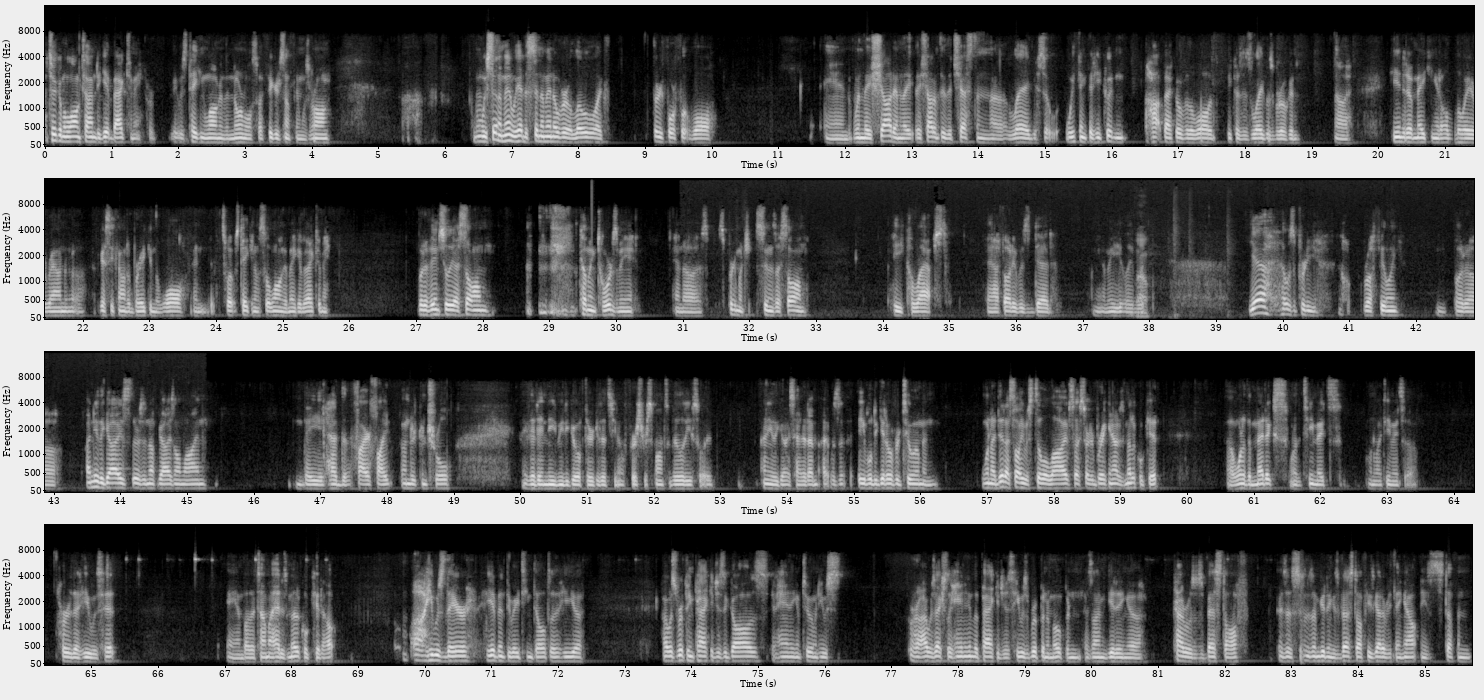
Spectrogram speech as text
it took him a long time to get back to me. It was taking longer than normal, so I figured something was wrong. Uh, when we sent him in, we had to send him in over a low, like three, four foot wall. And when they shot him, they, they shot him through the chest and uh, leg. So we think that he couldn't hop back over the wall because his leg was broken. Uh, he ended up making it all the way around. And, uh, I guess he found a break in the wall, and that's what was taking him so long to make it back to me. But eventually, I saw him coming towards me, and uh, it's pretty much as soon as I saw him, he collapsed, and I thought he was dead. I mean, immediately. But Wow. yeah, that was a pretty rough feeling. But uh, I knew the guys. There's enough guys online. They had the firefight under control. They didn't need me to go up there because that's you know first responsibility. So I, I knew the guys had it. I, I was able to get over to him, and when I did, I saw he was still alive. So I started breaking out his medical kit. Uh, one of the medics, one of the teammates, one of my teammates, uh, heard that he was hit, and by the time I had his medical kit out, uh, he was there. He had been through 18 Delta. He, uh, I was ripping packages of gauze and handing them to him. And he was, or I was actually handing him the packages. He was ripping them open as I'm getting uh, Cairo's vest off. As, as soon as I'm getting his vest off, he's got everything out and he's stuffing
